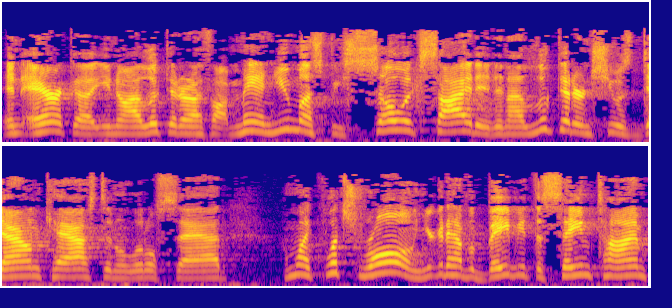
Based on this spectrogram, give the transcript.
And Erica, you know, I looked at her and I thought, man, you must be so excited. And I looked at her and she was downcast and a little sad. I'm like, what's wrong? You're going to have a baby at the same time?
